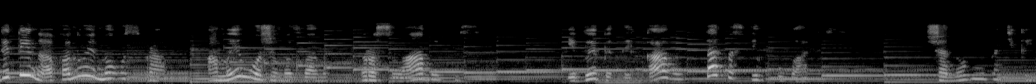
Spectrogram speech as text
Дитина опанує нову справу, а ми можемо з вами розслабитись і випити каву та поспілкуватись. Шановні батьки,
